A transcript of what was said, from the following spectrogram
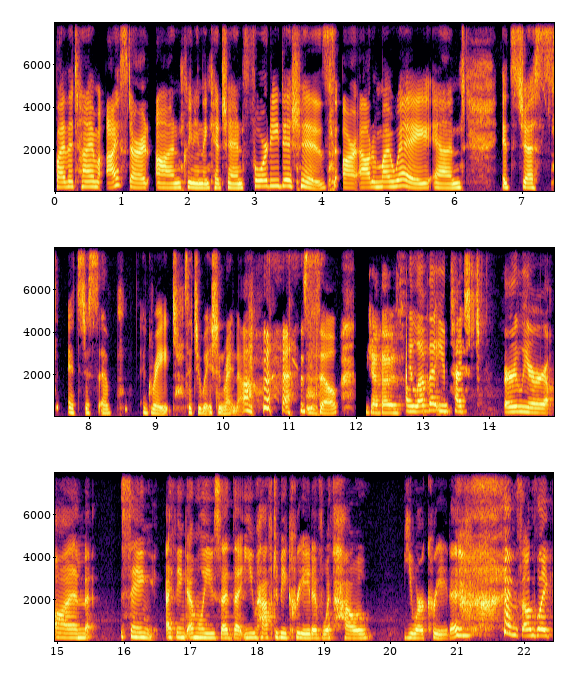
by the time I start on cleaning the kitchen, 40 dishes are out of my way. And it's just, it's just a, a great situation right now. so, yeah, that is. I love that you touched earlier on saying, I think, Emily, you said that you have to be creative with how you are creative. and sounds like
